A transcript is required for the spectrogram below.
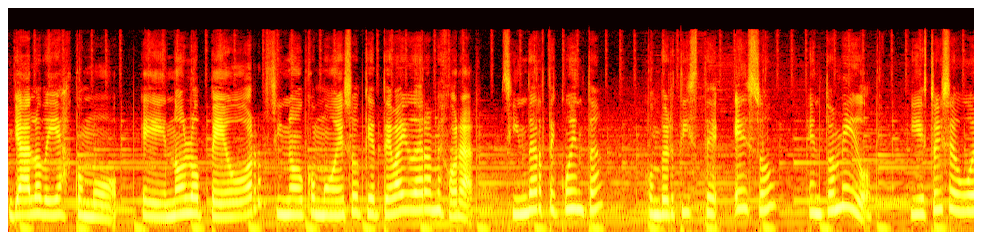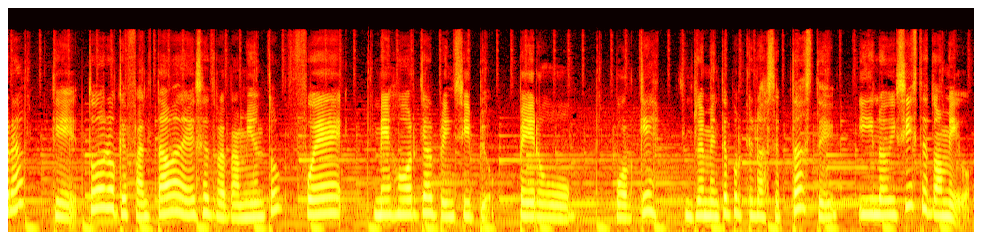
Ya lo veías como eh, no lo peor, sino como eso que te va a ayudar a mejorar. Sin darte cuenta, convertiste eso en tu amigo. Y estoy segura que todo lo que faltaba de ese tratamiento fue mejor que al principio. Pero ¿Por qué? Simplemente porque lo aceptaste y lo hiciste tu amigo.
